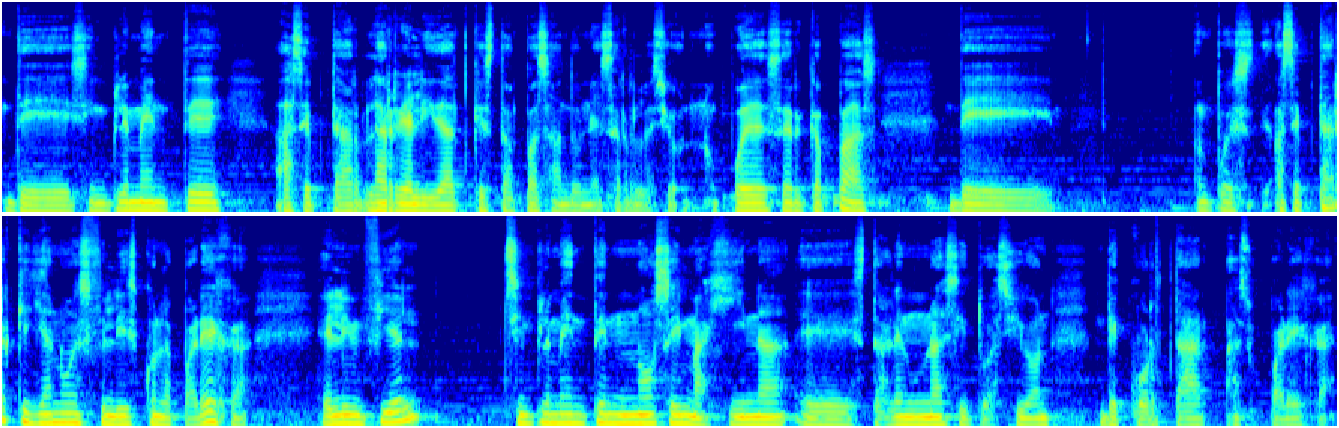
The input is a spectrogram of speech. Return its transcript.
de simplemente aceptar la realidad que está pasando en esa relación. No puede ser capaz de pues aceptar que ya no es feliz con la pareja. El infiel simplemente no se imagina eh, estar en una situación de cortar a su pareja.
